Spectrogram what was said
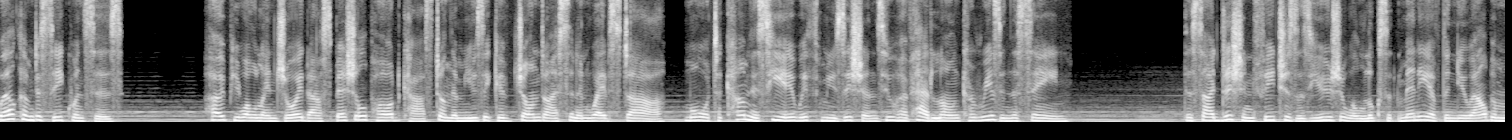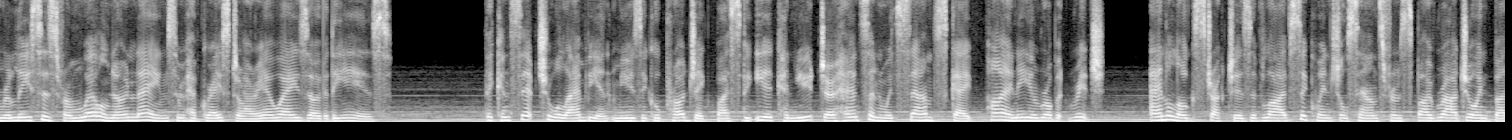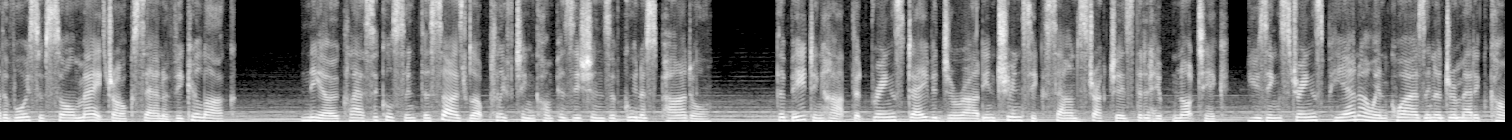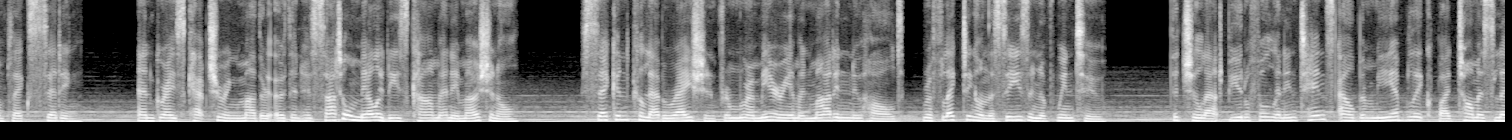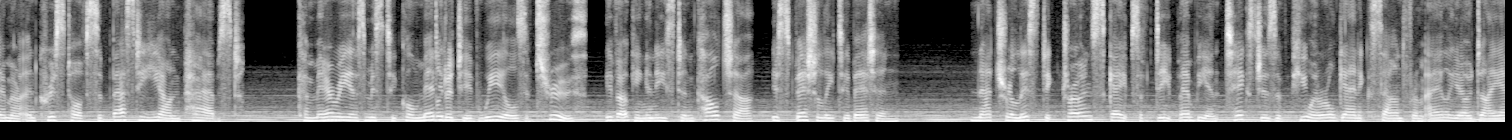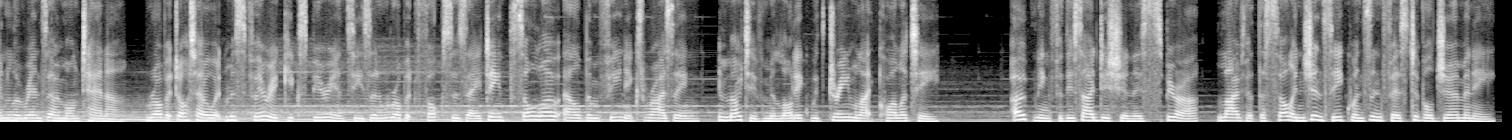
Welcome to Sequences. Hope you all enjoyed our special podcast on the music of John Dyson and Wavestar. More to come this year with musicians who have had long careers in the scene. The side edition features, as usual, looks at many of the new album releases from well known names who have graced our airways over the years. The conceptual ambient musical project by Sverre Knut Johansson with soundscape pioneer Robert Rich Analog structures of live sequential sounds from Spyra joined by the voice of soulmate Roxana Vikulak. Neoclassical synthesized uplifting compositions of Gunas Pardal. The beating heart that brings David Gerard intrinsic sound structures that are hypnotic, using strings, piano, and choirs in a dramatic complex setting. And Grace capturing Mother Earth in her subtle melodies, calm and emotional. Second collaboration from Romerium and Martin Neuhold, reflecting on the season of winter the chill-out beautiful and intense album Meerblick by Thomas Lemmer and Christoph Sebastian Pabst. Camaria's mystical meditative wheels of truth, evoking an Eastern culture, especially Tibetan. Naturalistic dronescapes of deep ambient textures of pure organic sound from Elio Diane Lorenzo Montana, Robert Otto atmospheric experiences and Robert Fox's 18th solo album Phoenix Rising, emotive melodic with dreamlike quality. Opening for this edition is Spyra, live at the Solingen Sequenzen Festival Germany.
